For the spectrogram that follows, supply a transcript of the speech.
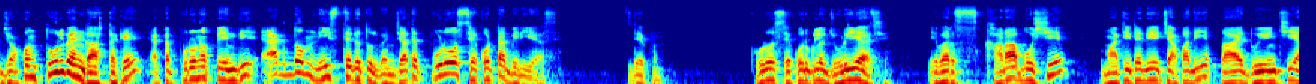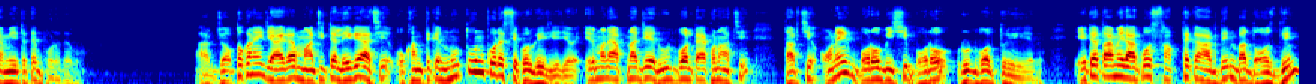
যখন তুলবেন গাছটাকে, একটা পুরনো পেন দিয়ে একদম নিচ থেকে তুলবেন, যাতে পুরো শেকড়টা বেরিয়ে আসে। দেখুন, পুরো শেকড়গুলো জড়িয়ে আছে। এবার খাড়া বসিয়ে মাটিটা দিয়ে চাপা দিয়ে প্রায় দুই ইঞ্চি আমি এটাতে ভরে দেবো। আর যতখানি জায়গা মাটিটা লেগে আছে, ওখান থেকে নতুন করে শেকড় গেজিয়ে যাবে। এর মানে আপনার যে রুট বলটা এখন আছে, তার চেয়ে অনেক বড় বেশি বড় রুট বল তৈরি হয়ে যাবে। এটাতে আমি রাখব সাত থেকে আট দিন বা দশ দিন।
